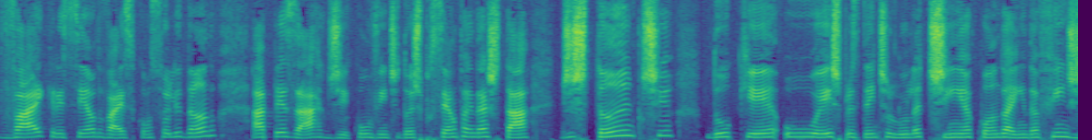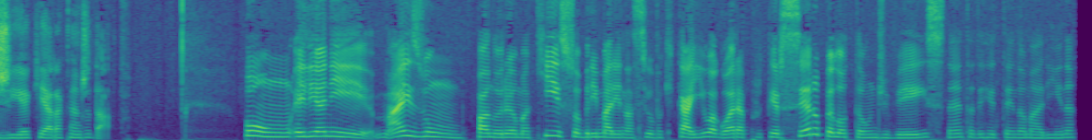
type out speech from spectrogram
vai crescendo, vai se consolidando, apesar de, com 22%, ainda estar distante do que o ex-presidente Lula tinha quando ainda fingia que era candidato. Bom, Eliane, mais um panorama aqui sobre Marina Silva, que caiu agora para o terceiro pelotão de vez, né? Está derretendo a Marina.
